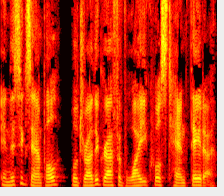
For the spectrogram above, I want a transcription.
In this example, we'll draw the graph of y equals tan theta.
